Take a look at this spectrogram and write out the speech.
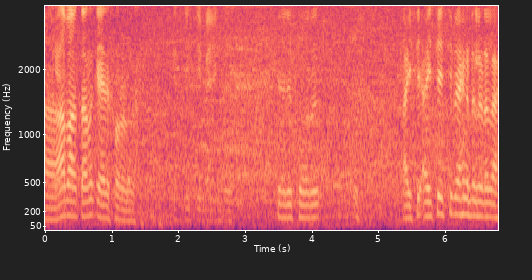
ആ ഭാഗത്താണ് കെ ഫോർ ഉള്ളത് Carrefour I C I C I C bank ഉണ്ടല്ലോ ഇവിടെ അല്ലേ?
